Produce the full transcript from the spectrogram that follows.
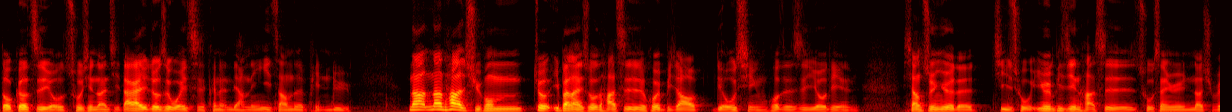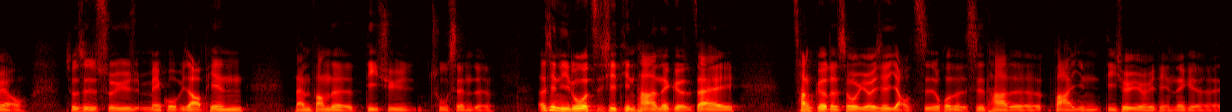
都各自有出新专辑，大概就是维持可能两年一张的频率。那那他的曲风就一般来说，他是会比较流行，或者是有点乡村乐的基础，因为毕竟他是出生于 Nashville，就是属于美国比较偏南方的地区出生的。而且你如果仔细听他那个在唱歌的时候有一些咬字，或者是他的发音，的确有一点那个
